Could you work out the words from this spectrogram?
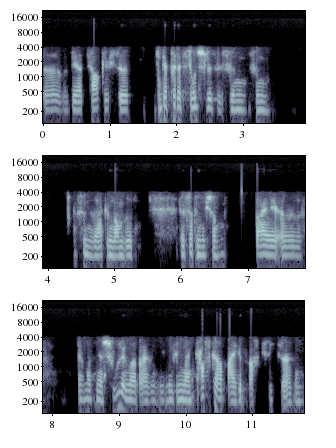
äh, der tauglichste Interpretationsschlüssel für ein, für, ein, für ein Werk genommen wird. Das hatte mich schon bei äh, damals in der Schule immer bei wie man Kafka beigebracht kriegt. Also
